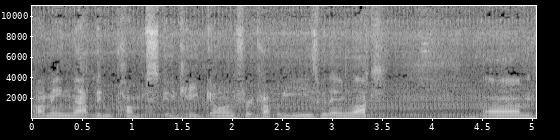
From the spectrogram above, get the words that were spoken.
I mean, that little pump's going to keep going for a couple of years with any luck. Um,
